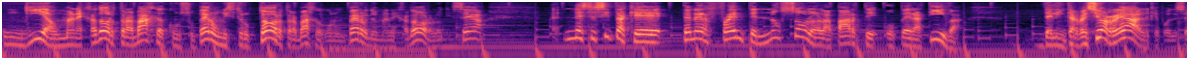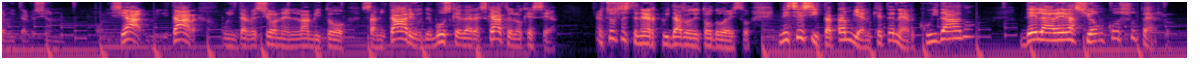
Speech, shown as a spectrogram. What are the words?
un guía, un manejador trabaja con su perro, un instructor trabaja con un perro de un manejador, lo que sea, necesita que tener frente no solo a la parte operativa de la intervención real, que puede ser una intervención policial, militar, una intervención en el ámbito sanitario, de búsqueda y rescate, lo que sea. Entonces, tener cuidado de todo esto. Necesita también que tener cuidado de la relación con su perro,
